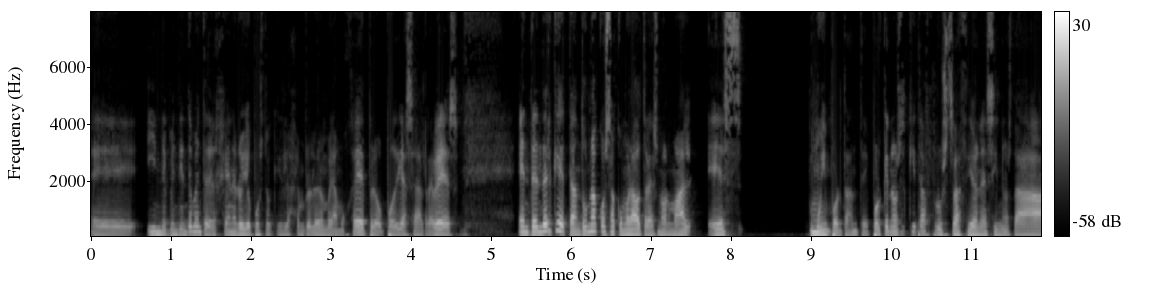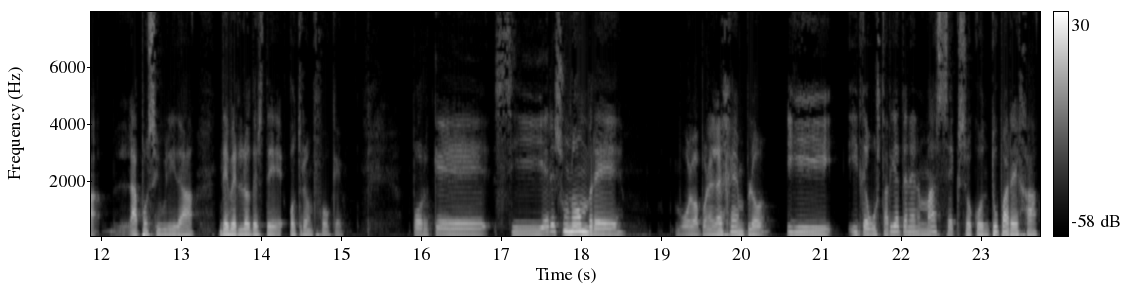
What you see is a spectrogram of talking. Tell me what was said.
eh, independientemente del género, yo he puesto aquí el ejemplo del hombre y la mujer, pero podría ser al revés, entender que tanto una cosa como la otra es normal es muy importante, porque nos quita frustraciones y nos da la posibilidad de verlo desde otro enfoque. Porque si eres un hombre, vuelvo a poner el ejemplo, y, te gustaría tener más sexo con tu pareja,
